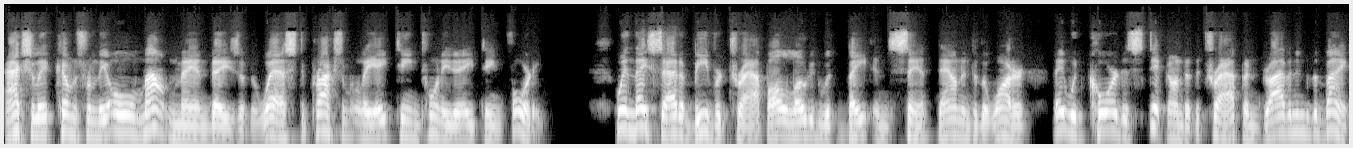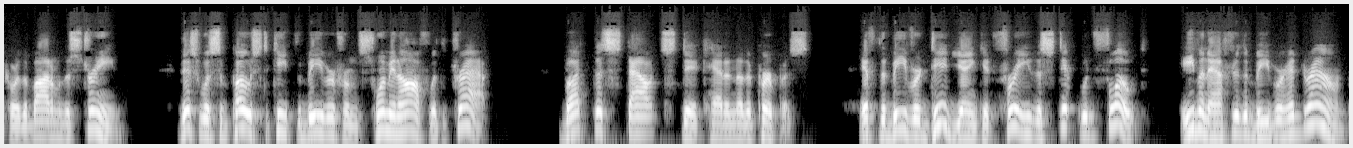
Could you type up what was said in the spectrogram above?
Actually, it comes from the old mountain man days of the West, approximately 1820 to 1840. When they set a beaver trap all loaded with bait and scent down into the water, they would cord a stick onto the trap and drive it into the bank or the bottom of the stream. This was supposed to keep the beaver from swimming off with the trap. But the stout stick had another purpose. If the beaver did yank it free, the stick would float, even after the beaver had drowned.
